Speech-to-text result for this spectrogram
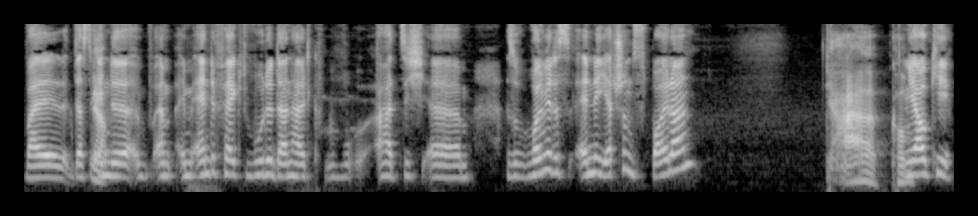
Weil das Ja. Ende, ähm, im Endeffekt wurde dann halt, hat sich, ähm, also wollen wir das Ende jetzt schon spoilern? Ja, komm. Ja, okay.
